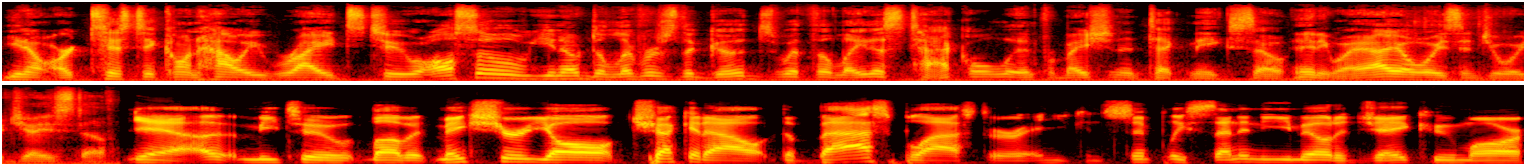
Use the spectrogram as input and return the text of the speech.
you know, artistic on how he writes to also, you know, delivers the goods with the latest tackle information and techniques. So anyway, I always enjoy Jay's stuff. Yeah, uh, me too. Love it. Make sure y'all check it out, the Bass Blaster, and you can simply send an email to Jay Kumar,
